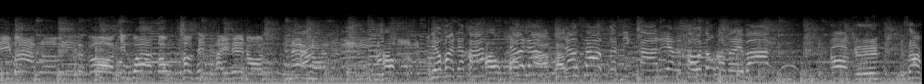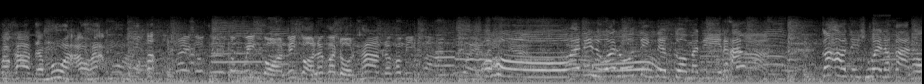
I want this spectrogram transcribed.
ดีมากเลยวันนี้แล้วก็คิดว่าต้องเข้าเส้นชัยแน่นอน แน่นอนเอาเดี๋ยวก่อนนะคะ แล้วแล้วแล้วทราบกติกาหรือยัง เขาว่าต้องทำอะไรบ้าง ก็คือทราบคร่าวๆแต่มั่วเอาฮะมั่วไม่ก็คือต้องวิ่งก่อนวิ่งก่อนแล้วก็โดดข้ามแล้วก็มีคลานด้วยโอ้โห อันนี้ถือว่ารู้จริงเต็มตัวมาดีนะคะ ก็เอาใจช่วยแล้วกัน โอ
